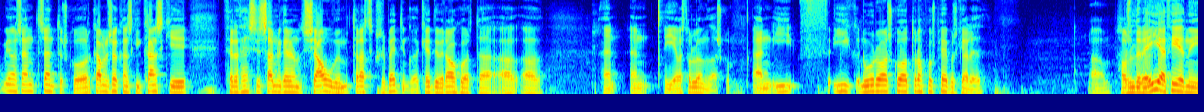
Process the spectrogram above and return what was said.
við hafa send, sendur sko, og er að sjá kannski, kannski þegar þessi samlingar er náttúrulega sjáum drastiskur beitingu, það getur verið áhugað að, að, að en, en ég var stóla um það sko. en í, í nú við að skoða Dropbox Paper-skjalið. Já, þá svolítið vegið því hérna í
